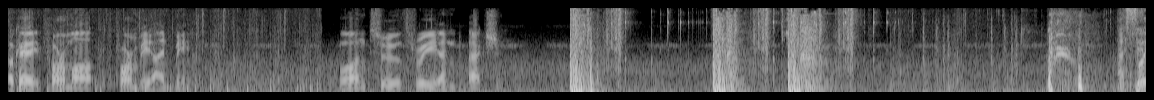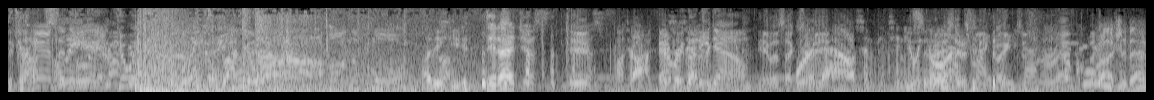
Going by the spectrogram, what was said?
Okay, form, all, form behind me. One, two, three, and action. I see Put the your cops. hands in the air. Do it now. Drop your weapon. On the floor. I think he. Did I just, did I Eh, just fucking... TOC. This is Everybody entry down. team. He was We're actually in the house and continuing He's on. arrested. Seriously going to surrender. Roger that.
